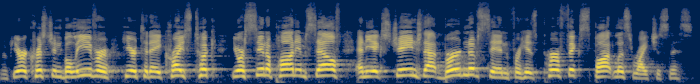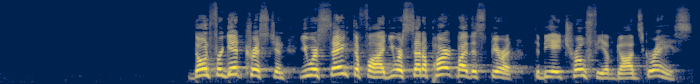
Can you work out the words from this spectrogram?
If you're a Christian believer here today, Christ took your sin upon himself and he exchanged that burden of sin for his perfect, spotless righteousness. Don't forget, Christian, you are sanctified. You are set apart by the Spirit to be a trophy of God's grace.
